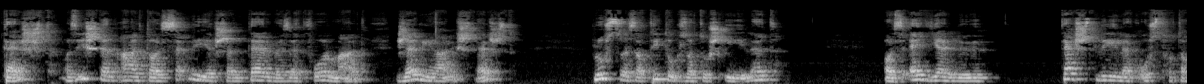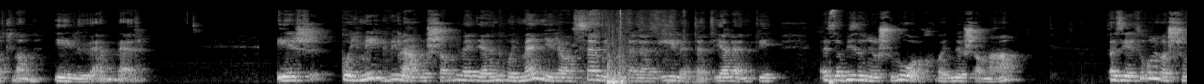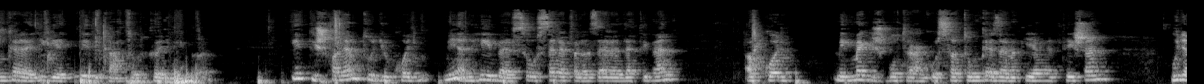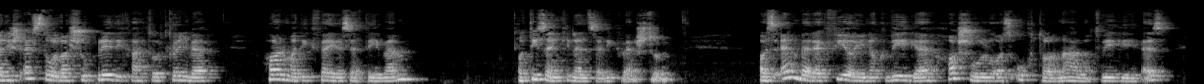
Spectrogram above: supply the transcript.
Test, az Isten által személyesen tervezett, formált, zseniális test, plusz ez a titokzatos élet, az egyenlő test-lélek oszthatatlan élő ember. És hogy még világosabb legyen, hogy mennyire a személytelen életet jelenti ez a bizonyos ruach vagy nösamá, Azért olvassunk el egy igét Prédikátor könyvéből. Itt is, ha nem tudjuk, hogy milyen Héber szó szerepel az eredetiben, akkor még meg is botránkozhatunk ezen a kijelentésen, ugyanis ezt olvassuk Prédikátor könyve harmadik fejezetében, a 19. verstől. Az emberek fiainak vége hasonló az oktalan állat végéhez,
